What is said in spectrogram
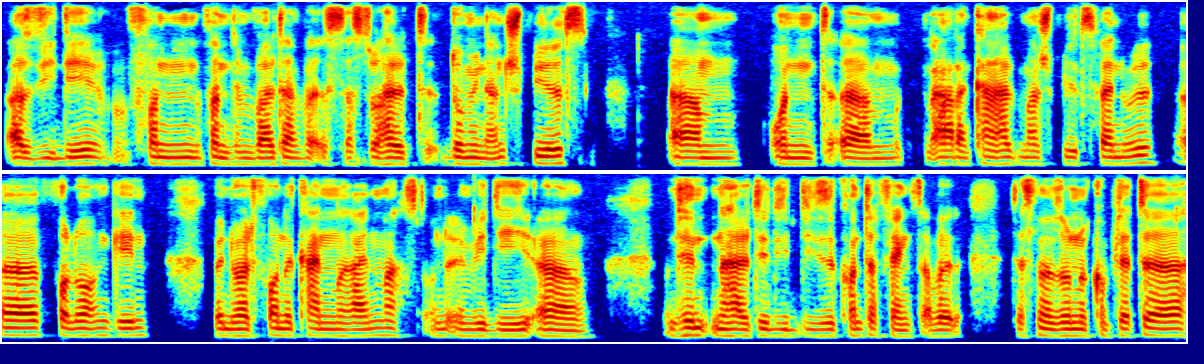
also die Idee von, von dem Walter ist, dass du halt dominant spielst. Ähm, und ähm, ja, dann kann halt mal ein Spiel 2-0 äh, verloren gehen, wenn du halt vorne keinen reinmachst und irgendwie die äh, und hinten halt die, die, diese Konter fängst. Aber dass man so eine komplette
